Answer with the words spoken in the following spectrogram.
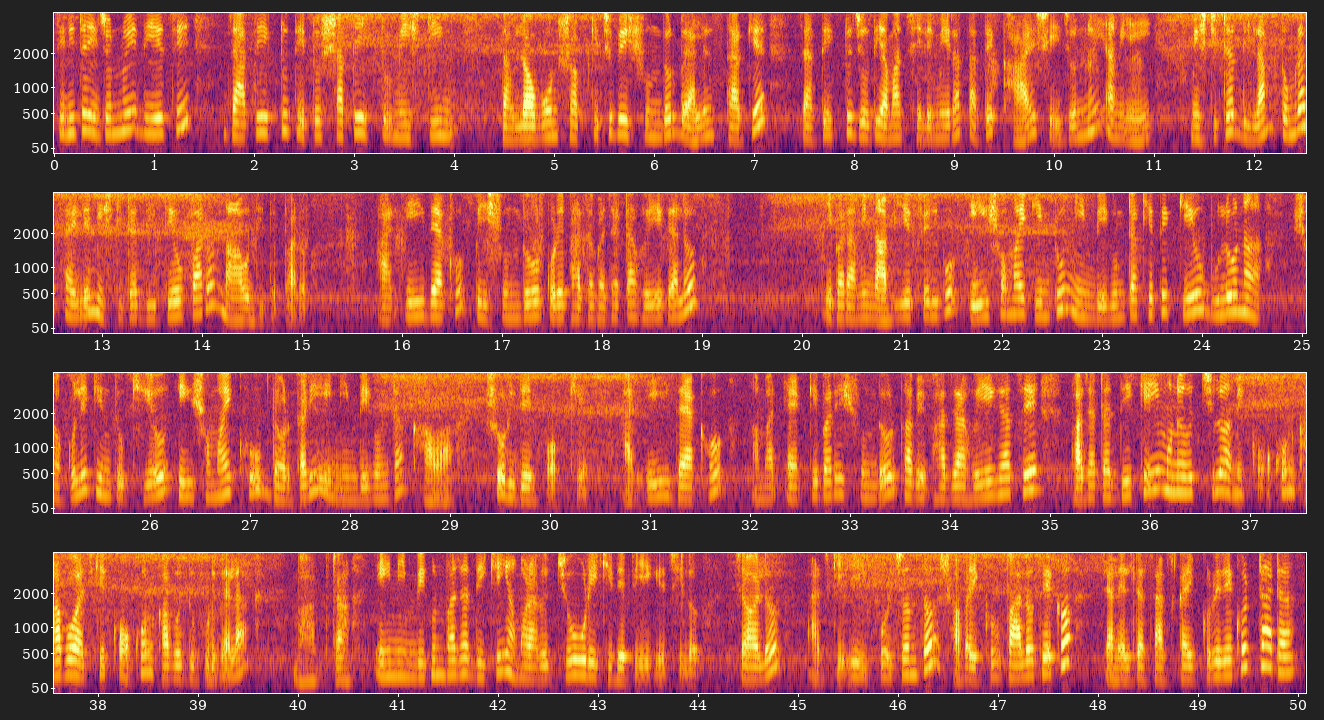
চিনিটা এই জন্যই দিয়েছি যাতে একটু তেতোর সাথে একটু মিষ্টি লবণ সব কিছু বেশ সুন্দর ব্যালেন্স থাকে, যাতে একটু যদি আমার ছেলেমেয়েরা তাতে খায়, সেই জন্যই আমি এই মিষ্টিটা দিলাম। তোমরা চাইলে মিষ্টিটা দিতেও পারো, নাও দিতে পারো। আর এই দেখো, বেশ সুন্দর করে ভাজা ভাজাটা হয়ে গেল। এবার আমি নাবিয়ে ফেলব। এই সময় কিন্তু নিম বেগুনটা খেতে কেউ ভুলো না। সকলে কিন্তু খেয়েও এই সময় খুব দরকারি এই নিম বেগুনটা খাওয়া শরীরের পক্ষে। আর এই দেখো, আমার একেবারে সুন্দরভাবে ভাজা হয়ে গেছে। ভাজাটা দেখেই মনে হচ্ছিল আমি কখন খাব, আজকে কখন খাব দুপুরবেলা ভাতটা। এই নিম বেগুন ভাজা দেখেই আমার আরও জোরে খিদে পেয়ে গেছিল। চলো আজকে এই পর্যন্ত সবাই খুব ভালো থেকো চ্যানেলটা সাবস্ক্রাইব করে রেখো টাটা।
